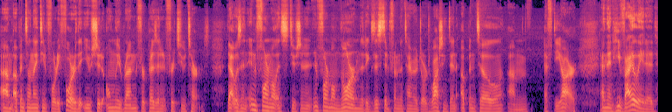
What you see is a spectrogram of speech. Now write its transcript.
um, up until 1944, that you should only run for president for two terms. That was an informal institution, an informal norm that existed from the time of George Washington up until um, FDR. And then he violated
